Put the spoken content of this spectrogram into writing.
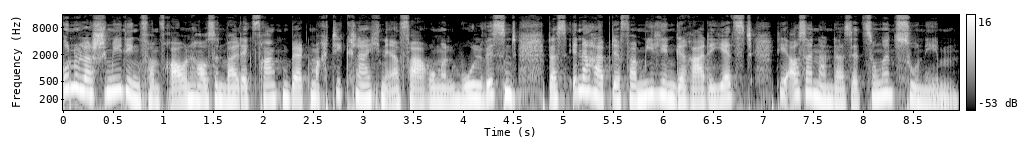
Gundula Schmieding vom Frauenhaus in Waldeck-Frankenberg macht die gleichen Erfahrungen, wohl wissend, dass innerhalb der Familien gerade jetzt die Auseinandersetzungen zunehmen.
